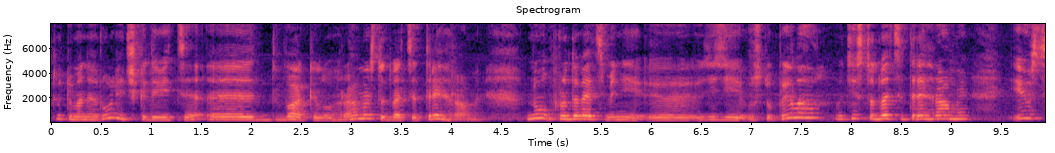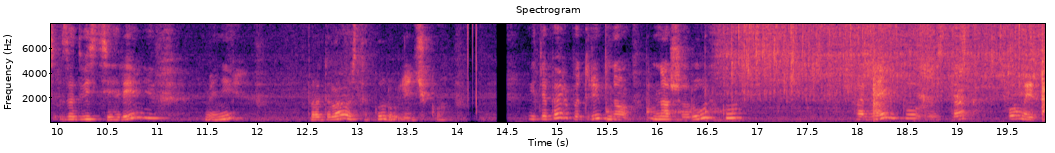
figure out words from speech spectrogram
Тут у мене рулечки, дивіться, е, 2 кг 123 грами. Ну, продавець мені е, її уступила, оті 123 грами. І ось за 200 гривень мені продала ось таку рулечку. І тепер потрібно нашу рульку гарненько ось так помити.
